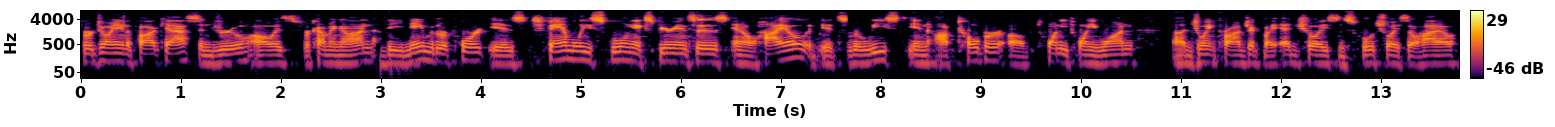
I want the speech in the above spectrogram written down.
for joining the podcast, and Drew, always for coming on. The name of the report is Family Schooling Experiences in Ohio. It's released in October of 2021, a joint project by EdChoice and School Choice Ohio.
